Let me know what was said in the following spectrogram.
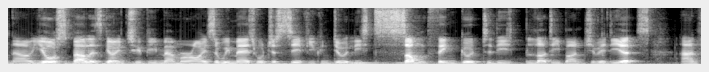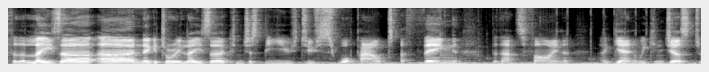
Now, your spell is going to be Memorizer. We may as well just see if you can do at least something good to these bloody bunch of idiots. And for the laser, uh, Negatory laser can just be used to swap out a thing, but that's fine. Again, we can just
